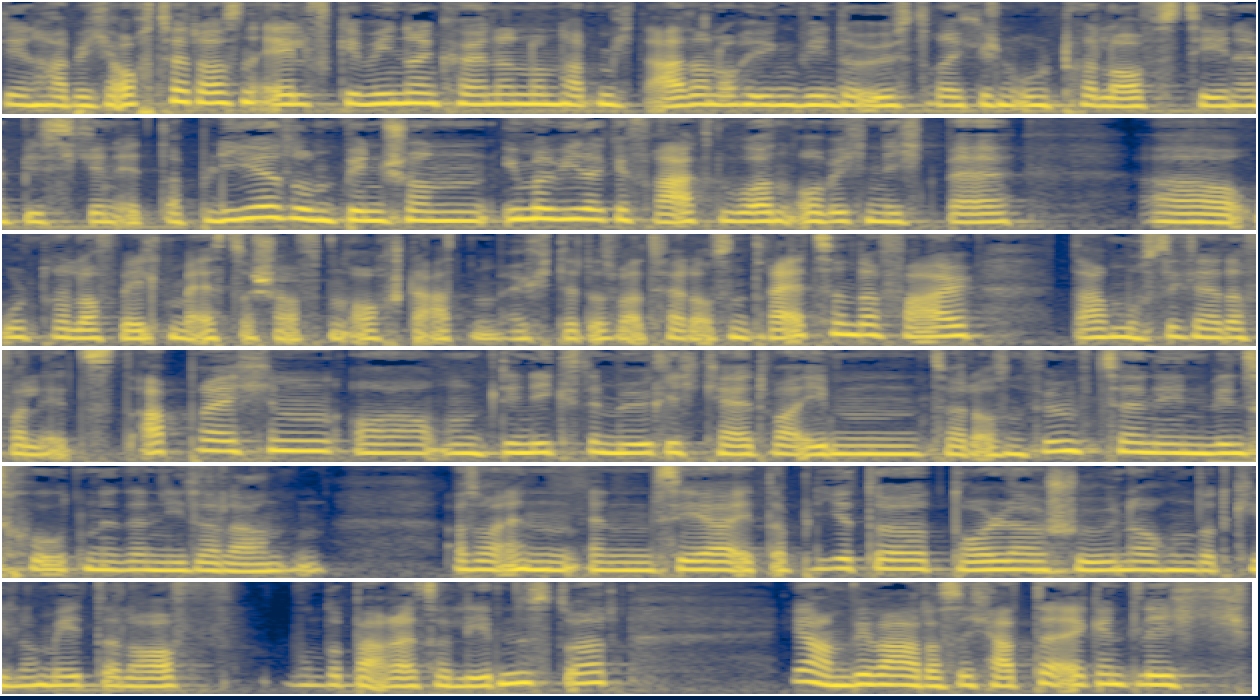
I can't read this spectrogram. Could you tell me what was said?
Den habe ich auch 2011 gewinnen können und habe mich da dann auch irgendwie in der österreichischen Ultralaufszene ein bisschen etabliert und bin schon immer wieder gefragt worden, ob ich nicht bei äh, Ultralauf-Weltmeisterschaften auch starten möchte. Das war 2013 der Fall. Da musste ich leider verletzt abbrechen äh, und die nächste Möglichkeit war eben 2015 in Winschoten in den Niederlanden. Also ein, ein sehr etablierter, toller, schöner 100 Kilometer Lauf, wunderbares Erlebnis dort. Ja, und wie war das? Ich hatte eigentlich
